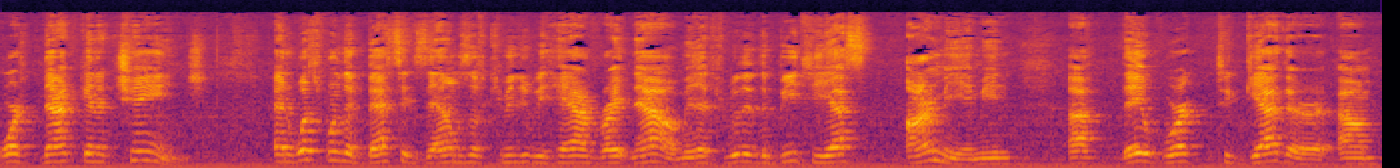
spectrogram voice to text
or it's not going to change. And what's one of the best examples of community we have right now? I mean, that's really the BTS army. I mean, uh, they work together um,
